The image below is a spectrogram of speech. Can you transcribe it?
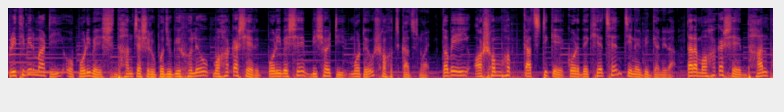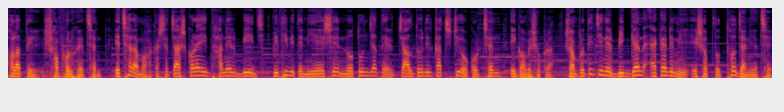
পৃথিবীর মাটি ও পরিবেশ ধান চাষের উপযোগী হলেও মহাকাশের পরিবেশে বিষয়টি মোটেও সহজ কাজ নয়। তবে এই অসম্ভব কাজটিকে করে দেখিয়েছেন চীনের বিজ্ঞানীরা। তারা মহাকাশে ধান ফলাতে সফল হয়েছেন। এছাড়া মহাকাশে চাষ করা এই ধানের বীজ পৃথিবীতে নিয়ে এসে নতুন জাতের চাল তৈরির কাজটিও করছেন এই গবেষকরা। সম্প্রতি চীনের বিজ্ঞান একাডেমি এসব তথ্য জানিয়েছে।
